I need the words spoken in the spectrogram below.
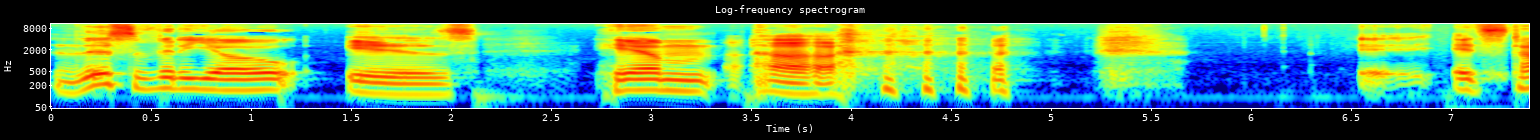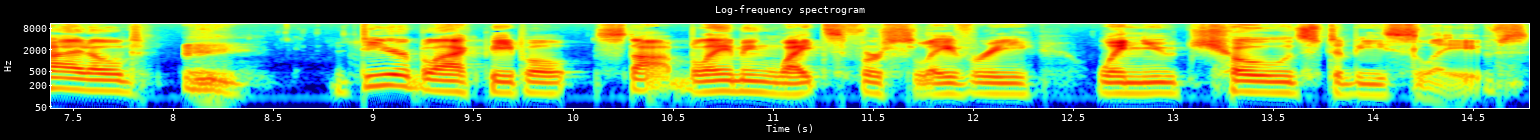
this video is him uh it's titled Dear black people, stop blaming whites for slavery when you chose to be slaves.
